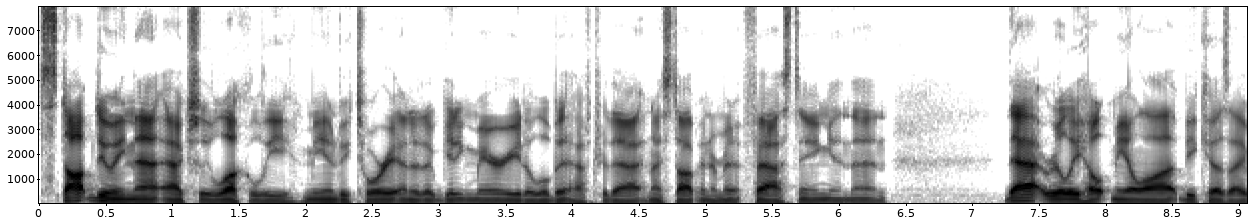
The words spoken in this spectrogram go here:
stopped doing that. Actually, luckily, me and Victoria ended up getting married a little bit after that, and I stopped intermittent fasting, and then that really helped me a lot because I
